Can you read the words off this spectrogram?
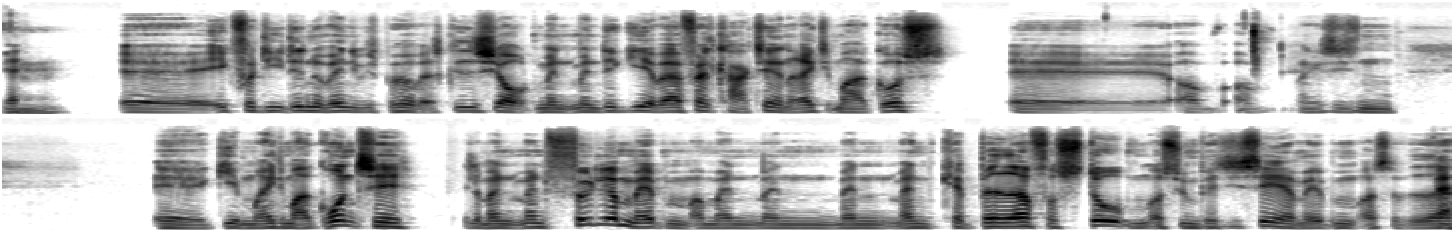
Ja. Mm. Øh, ikke fordi det nødvendigvis behøver at være skide sjovt, men, men det giver i hvert fald karakteren rigtig meget gods. Øh, og, og man kan sige sådan, øh, giver dem rigtig meget grund til, eller man, man følger med dem, og man, man, man, man kan bedre forstå dem og sympatisere med dem, osv. Ja.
